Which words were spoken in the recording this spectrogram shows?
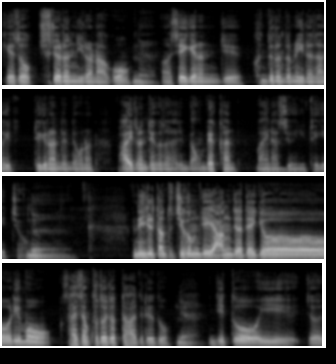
계속 출혈은 일어나고 네. 어, 세계는 이제 흔들흔들는 이런 상황이 되기는 안 된다고는 바이든한테 그것은 아주 명백한 마이너스 요인이 되겠죠. 네. 근데 일단 또 지금 이제 양자 대결이 뭐 사실상 굳어졌다 하더라도 네. 이제 또 이 저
